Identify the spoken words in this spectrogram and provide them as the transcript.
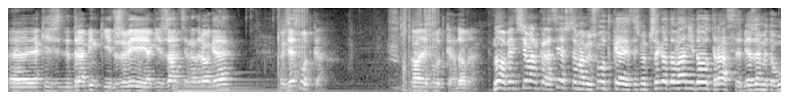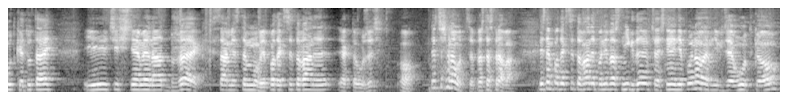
e, jakieś drabinki, drzwi, jakieś żarcie na drogę. Gdzie jest łódka? O, jest łódka, dobra. No więc siemanko raz jeszcze, mam już łódkę, jesteśmy przygotowani do trasy. Bierzemy tą łódkę tutaj i ciśniemy nad brzeg. Sam jestem, mówię, podekscytowany. Jak to użyć? O, jesteśmy na łódce, prosta sprawa. Jestem podekscytowany, ponieważ nigdy wcześniej nie płynąłem nigdzie łódką.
